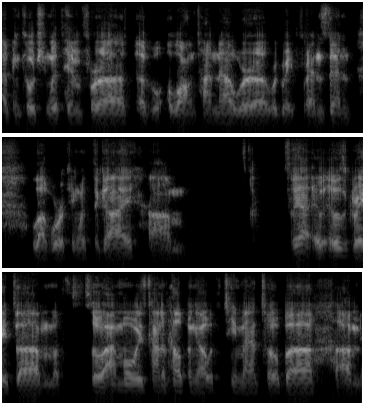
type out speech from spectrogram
I've been coaching with him for a, a, a long time now. We're uh, we're great friends and love working with the guy. Um, so yeah, it, it was great. Um, so I'm always kind of helping out with the team Manitoba um,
